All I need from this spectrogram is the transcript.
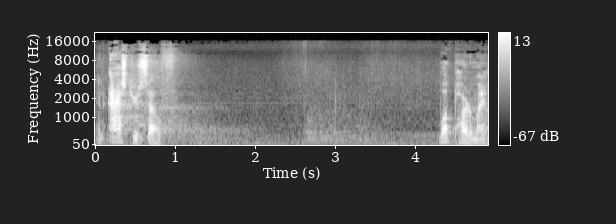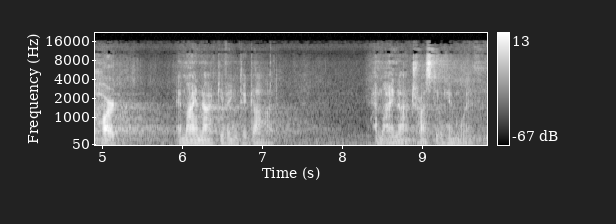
And ask yourself what part of my heart am I not giving to God? Am I not trusting Him with?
